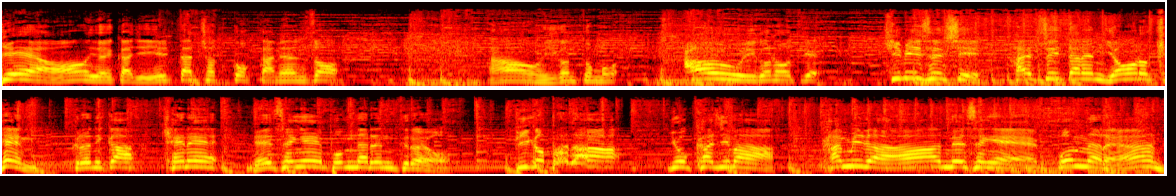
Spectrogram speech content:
예, 어, 여기까지. 일단 첫 곡 가면서. 아우 이건 또 뭐 아우 이건 어떻게. 김희슬 씨 할 수 있다는 영어로 캔. 그러니까 캔의 내 생의 봄날은 들어요. 비겁하다. 욕하지 마. 갑니다. 내 생의 봄날은.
